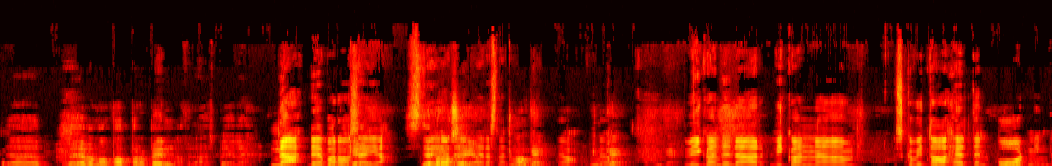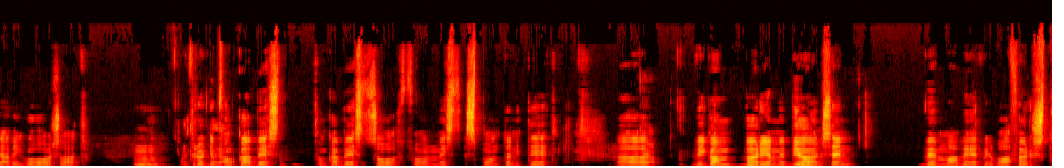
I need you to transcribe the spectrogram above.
Eh, behöver man papper och penna för det här spelet? Nej, det är bara att Okej. säga. Det är bara att Säga. Okej. Ja, Okej. ja. okej. Vi kan det där, vi kan, ehm, ska vi ta helt en ordning där vi går så att Mm. jag tror att det Ja. funkar bäst, funkar bäst så får mest spontanitet. Uh, Ja. Vi kan börja med Björn, sen vem av er vill vara först?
